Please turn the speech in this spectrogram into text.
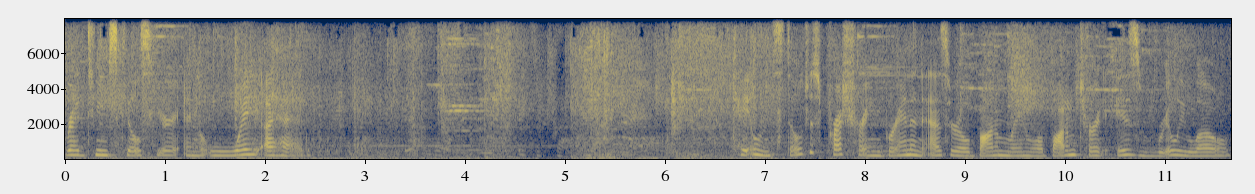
red team's kills here and way ahead. Caitlyn still just pressuring Brand and Ezreal bottom lane while bottom turret is really low.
